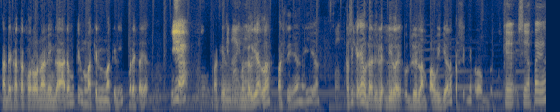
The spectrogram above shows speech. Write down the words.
Ada kata corona nih nggak ada mungkin makin makin ini mereka ya iya Oh, makin Makin naik lah. menggeliat lah pastinya iya. Kalau Tapi Persib- kayaknya udah di, di, dilampaui dia lah persibnya kalau kayak siapa ya?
